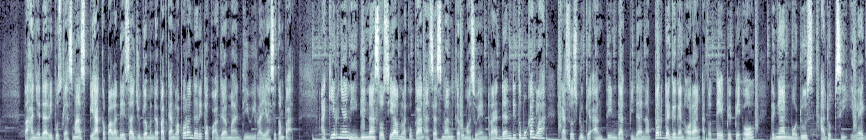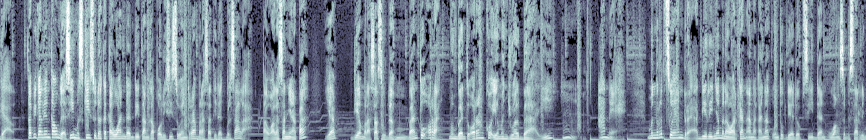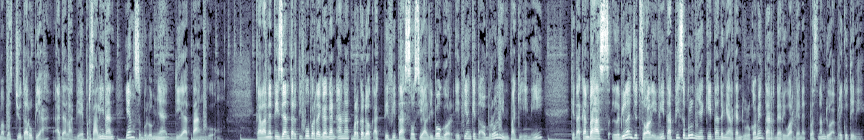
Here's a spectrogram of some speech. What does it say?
Tak hanya dari puskesmas, pihak kepala desa juga mendapatkan laporan dari tokoh agama di wilayah setempat. Akhirnya nih, Dinas Sosial melakukan asesmen ke rumah Suhendra dan ditemukanlah kasus dugaan tindak pidana perdagangan orang atau TPPO dengan modus adopsi ilegal. Tapi kalian tahu nggak sih, meski sudah ketahuan dan ditangkap polisi, Suhendra merasa tidak bersalah. Tahu alasannya apa? Yap, dia merasa sudah membantu orang. Membantu orang kok ya menjual bayi? Hmm, aneh. Menurut Suhendra, dirinya menawarkan anak-anak untuk diadopsi dan uang sebesar 15 juta rupiah adalah biaya persalinan yang sebelumnya dia tanggung. Kala netizen tertipu perdagangan anak berkedok aktivitas sosial di Bogor, itu yang kita obrolin pagi ini. Kita akan bahas lebih lanjut soal ini, tapi sebelumnya kita dengarkan dulu komentar dari warganet plus 62 berikut ini.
